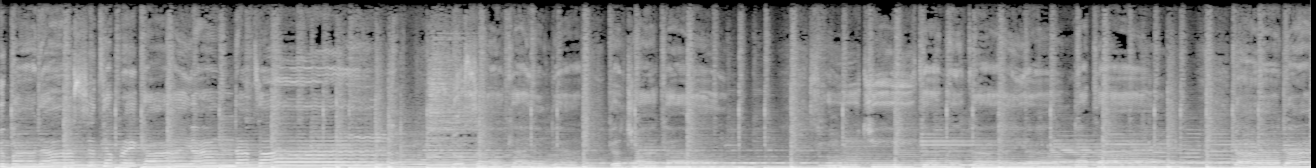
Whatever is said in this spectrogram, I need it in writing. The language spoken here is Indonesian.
kepada setiap mereka yang datang. Yang dia kerjakan Suci ke mereka yang datang. Kadang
